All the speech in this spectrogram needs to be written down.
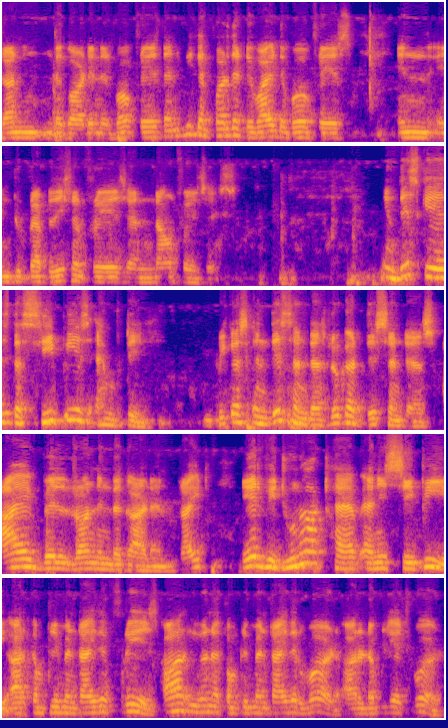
run in the garden is verb phrase, and we can further divide the verb phrase in into prepositional phrase and noun phrases. In this case, the CP is empty because in this sentence look at this sentence. I will run in the garden right? Here we do not have any cp or complementizer phrase or even a complementizer word or a wh word.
